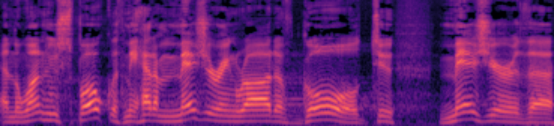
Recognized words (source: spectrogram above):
And the one who spoke with me had a measuring rod of gold to measure the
